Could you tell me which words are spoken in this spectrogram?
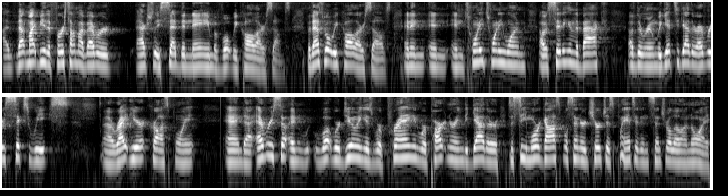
I, that might be the first time I've ever actually said the name of what we call ourselves, but that's what we call ourselves. And in, in, in 2021, I was sitting in the back of the room. We get together every six weeks uh, right here at Crosspoint and uh, every so, and what we're doing is we're praying and we're partnering together to see more gospel-centered churches planted in Central Illinois.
